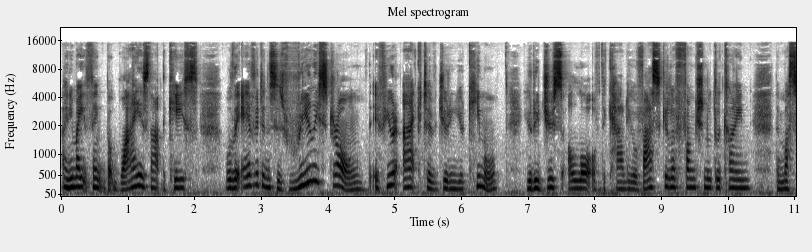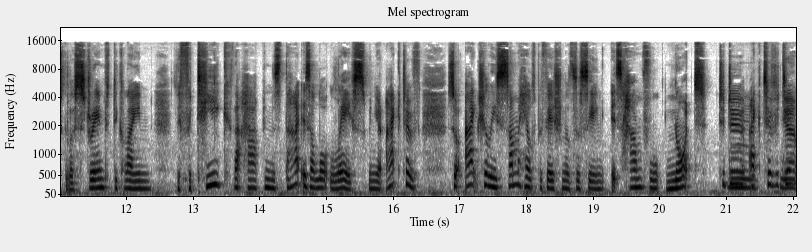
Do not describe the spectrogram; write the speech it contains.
And you might think, but why is that the case? Well, the evidence is really strong that if you're active during your chemo, you reduce a lot of the cardiovascular functional decline, the muscular strength decline, the fatigue that happens. That is a lot less when you're active. So actually, some health professionals are saying it's harmful not to do mm, activity yeah.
